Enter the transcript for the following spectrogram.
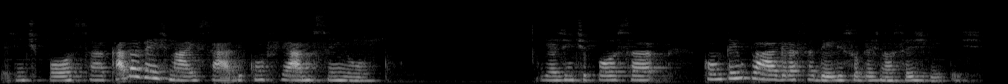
que a gente possa cada vez mais, sabe, confiar no Senhor, e a gente possa contemplar a graça dele sobre as nossas vidas.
